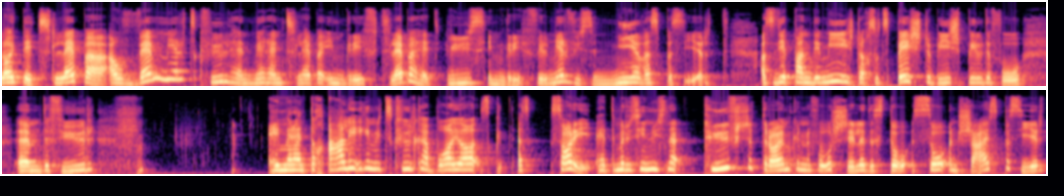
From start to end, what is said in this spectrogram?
Leute, das Leben, auch wenn wir das Gefühl haben, wir haben das Leben im Griff, das Leben hat uns im Griff, weil wir wissen nie, was passiert. Also die Pandemie ist doch so das beste Beispiel davon, ähm, dafür. Hey, wir haben doch alle irgendwie das Gefühl gehabt, boah, ja, also, sorry, hätten wir uns in unseren tiefsten Träumen können vorstellen dass da so ein Scheiß passiert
